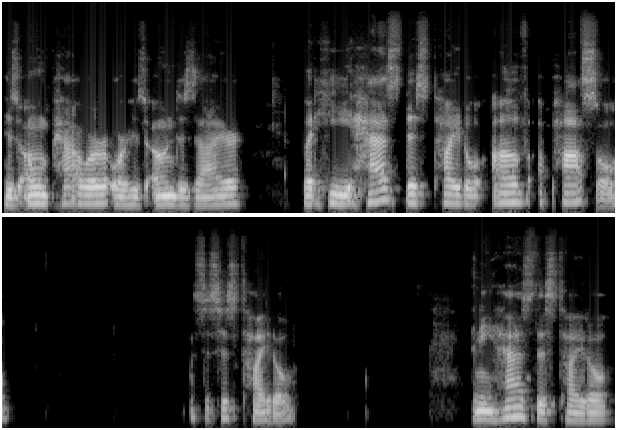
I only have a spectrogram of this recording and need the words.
his own power or his own desire, but he has this title of apostle. This is his title. And he has this title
